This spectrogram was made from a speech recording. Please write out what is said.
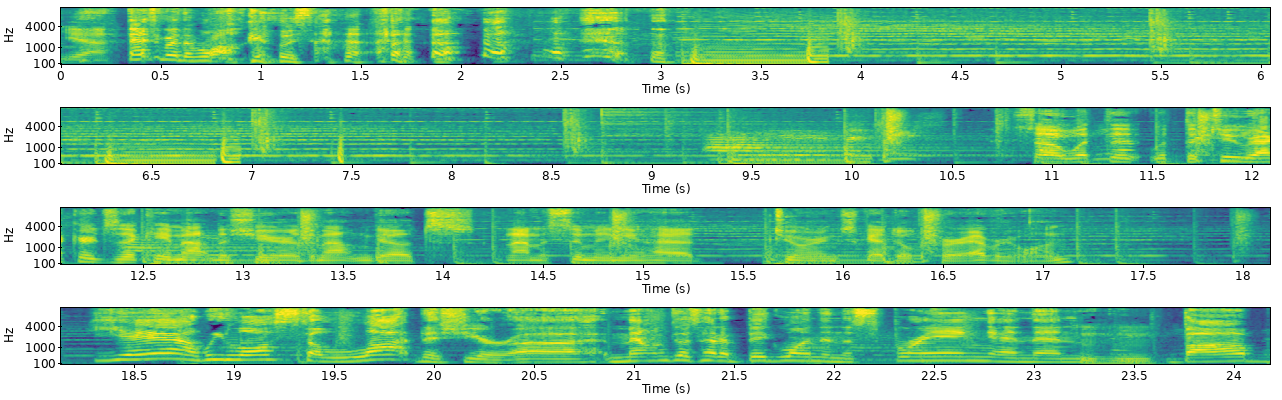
Yeah. that's where the wall goes. So with the with the two records that came out this year, the Mountain Goats, and I'm assuming you had touring scheduled for everyone. yeah, we lost a lot this year. Uh, Mountain Goats had a big one in the spring, and then hmm Bob,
